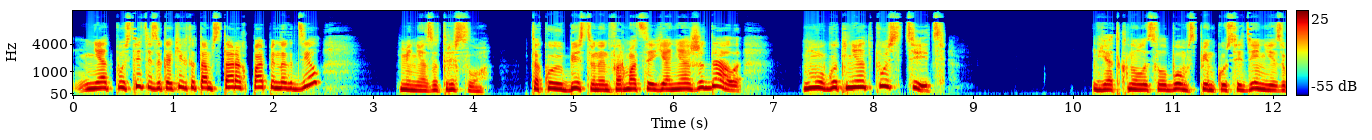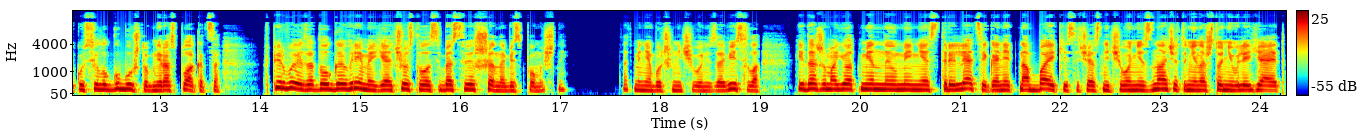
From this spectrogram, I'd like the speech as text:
Не отпустить из-за каких-то там старых папиных дел? Меня затрясло. Такой убийственной информации я не ожидала. Могут не отпустить. Я ткнулась лбом в спинку сиденья и закусила губу, чтобы не расплакаться. Впервые за долгое время я чувствовала себя совершенно беспомощной. От меня больше ничего не зависело, и даже мое отменное умение стрелять и гонять на байке сейчас ничего не значит и ни на что не влияет.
